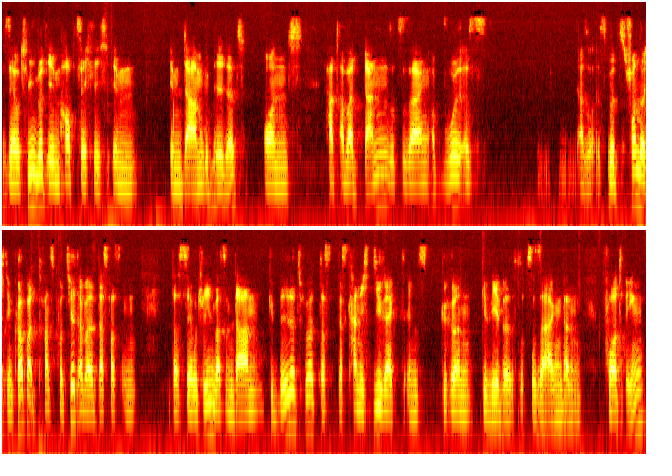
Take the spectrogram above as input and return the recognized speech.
Serotonin wird eben hauptsächlich im, im Darm gebildet und hat aber dann sozusagen, obwohl es, also es wird schon durch den Körper transportiert, aber das, was im, das Serotonin, was im Darm gebildet wird, das, das kann nicht direkt ins Gehirngewebe sozusagen dann vordringen.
